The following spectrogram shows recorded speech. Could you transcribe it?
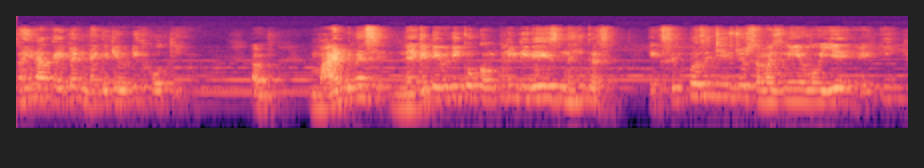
कहीं ना कहीं पे नेगेटिविटी होती है। अब माइंड में से नेगेटिविटी को कंप्लीट इरेज नहीं कर सकते। एक सिंपल सी चीज़ जो समझनी है वो ये है कि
